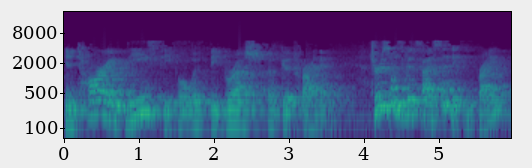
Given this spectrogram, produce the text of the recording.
in tarring these people with the brush of Good Friday. Jerusalem's a good sized city, right?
